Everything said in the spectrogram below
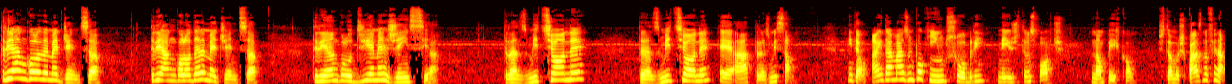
Triangolo de emergência. Triangolo de emergência. Triângulo de emergência. Transmissione. Transmissione é a transmissão. Então, ainda mais um pouquinho sobre meios de transporte. Não percam. Estamos quase no final.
